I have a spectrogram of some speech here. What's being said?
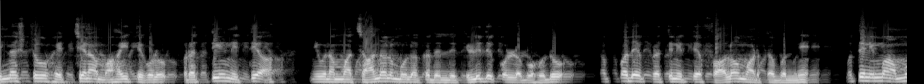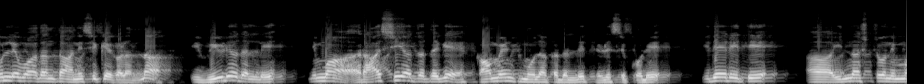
ಇನ್ನಷ್ಟು ಹೆಚ್ಚಿನ ಮಾಹಿತಿಗಳು ಪ್ರತಿನಿತ್ಯ ನೀವು ನಮ್ಮ ಚಾನೆಲ್ ಮೂಲಕದಲ್ಲಿ ತಿಳಿದುಕೊಳ್ಳಬಹುದು. ತಪ್ಪದೆ ಪ್ರತಿನಿತ್ಯ ಫಾಲೋ ಮಾಡ್ತಾ ಬನ್ನಿ. ಮತ್ತೆ ನಿಮ್ಮ ಅಮೂಲ್ಯವಾದಂತ ಅನಿಸಿಕೆಗಳನ್ನ ಈ ವಿಡಿಯೋದಲ್ಲಿ ನಿಮ್ಮ ರಾಶಿಯ ಜೊತೆಗೆ ಕಾಮೆಂಟ್ ಮೂಲಕದಲ್ಲಿ ತಿಳಿಸಿಕೊಡಿ. ಇದೇ ರೀತಿ ಇನ್ನಷ್ಟು ನಿಮ್ಮ,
